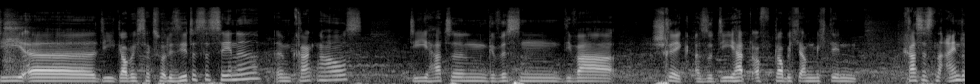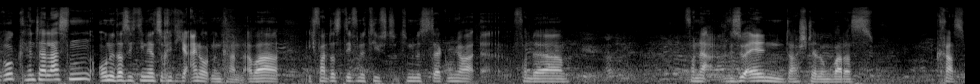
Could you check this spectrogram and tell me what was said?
die, äh, die glaube ich, sexualisierteste Szene im Krankenhaus. Die hatte einen gewissen, die war schräg. Also die hat, glaube ich, an mich den krassesten Eindruck hinterlassen, ohne dass ich den jetzt so richtig einordnen kann. Aber ich fand das definitiv, zumindest ja, von der von der visuellen Darstellung war das krass.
